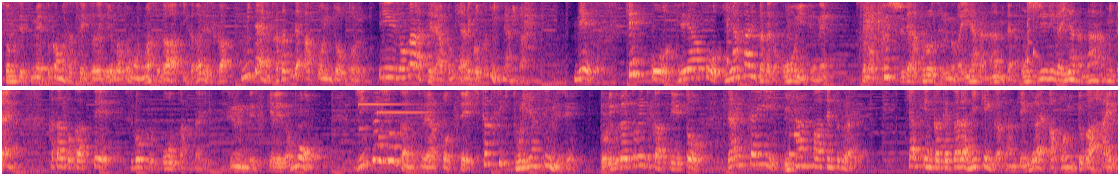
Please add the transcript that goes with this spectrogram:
その説明とかもさせていただければと思いますがいかがですか？みたいな形でアポイントを取るっていうのがテレアポにやることになります。で結構テレアポを嫌がる方が多いんですよね。そのプッシュでアプローチするのが嫌だなみたいな押し入りが嫌だなみたいな方とかってすごく多かったりするんですけれども人材紹介のテレアポって比較的取りやすいんですよどれぐらい取れるかっていうと大体23%ぐらい。100件かけたら2件か3件ぐらいアポイントが入る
